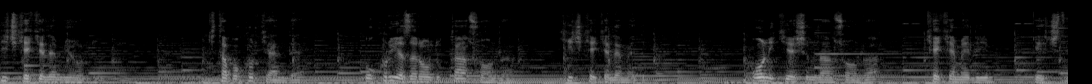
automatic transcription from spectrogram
Hiç kekelemiyordum. Kitap okurken de okur yazar olduktan sonra hiç kekelemedim. 12 yaşımdan sonra kekemeliğim geçti.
